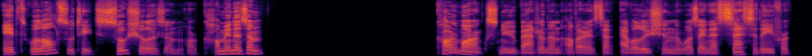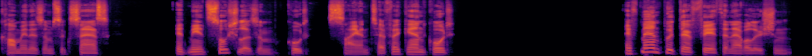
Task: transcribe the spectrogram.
it will also teach socialism or communism. Karl Marx knew better than others that evolution was a necessity for communism's success. It made socialism, quote, scientific, end quote. If men put their faith in evolution,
